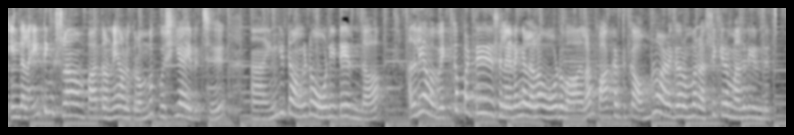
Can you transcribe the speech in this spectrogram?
இந்த லைட்டிங்ஸ்லாம் பார்த்தோன்னே அவளுக்கு ரொம்ப குஷியாயிருச்சு. இங்கிட்ட இங்கிட்டும் ஓடிட்டே இருந்தா. அதுலேயும் அவள் வெக்கப்பட்டு சில இடங்கள்லாம் ஓடுவா. அதெல்லாம் பார்க்கறதுக்கு அவ்வளோ அழகாக ரொம்ப ரசிக்கிற மாதிரி இருந்துச்சு.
